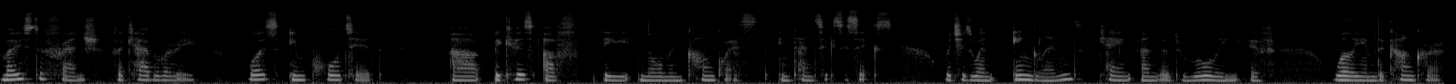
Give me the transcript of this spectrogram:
most of French vocabulary was imported uh, because of the Norman conquest in 1066, which is when England came under the ruling of William the Conqueror.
